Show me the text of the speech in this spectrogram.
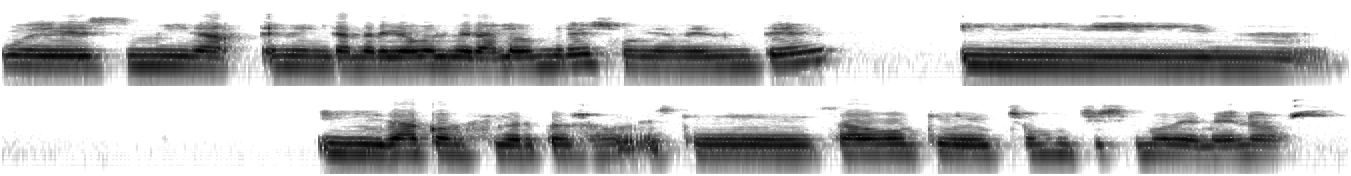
Pues mira, me encantaría volver a Londres, obviamente, y, y ir a conciertos. Es que es algo que he hecho muchísimo de menos.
